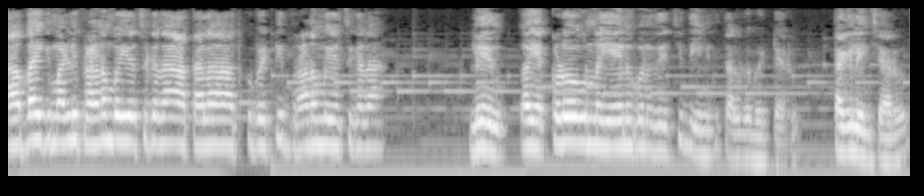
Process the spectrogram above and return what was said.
ఆ అబ్బాయికి మళ్ళీ ప్రాణం పోయొచ్చు కదా ఆ తల అతుకుపెట్టి ప్రాణం పోయొచ్చు కదా? లేదు. ఎక్కడో ఉన్న ఏనుగును తెచ్చి దీనికి తలగబెట్టారు తగిలించారు.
